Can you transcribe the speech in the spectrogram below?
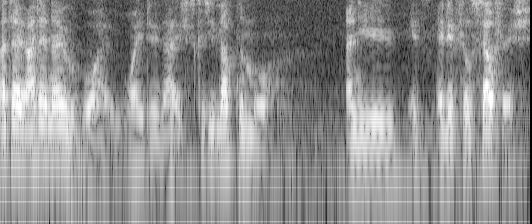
I don't, I don't know why, why you do that. It's just because you love them more, and you, it's, and it feels selfish.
